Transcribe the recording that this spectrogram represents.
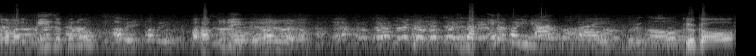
du nochmal Prise, Kuno? Hab ich, hab ich. Ach, hast du die? Ja, ja, ja. Macht echt voll die Nase frei. Glück auf. Glück auf.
